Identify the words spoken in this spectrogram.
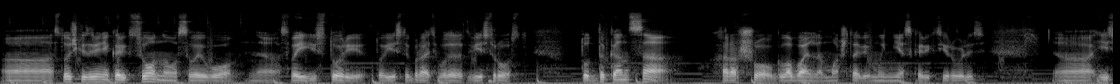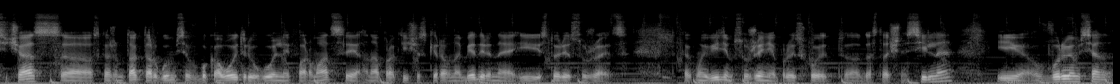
А, с точки зрения коррекционного своего, а, своей истории, то если брать вот этот весь рост, то до конца хорошо в глобальном масштабе мы не скорректировались. А, и сейчас, а, скажем так, торгуемся в боковой треугольной формации. Она практически равнобедренная и история сужается. Как мы видим, сужение происходит а, достаточно сильное. И вырвемся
